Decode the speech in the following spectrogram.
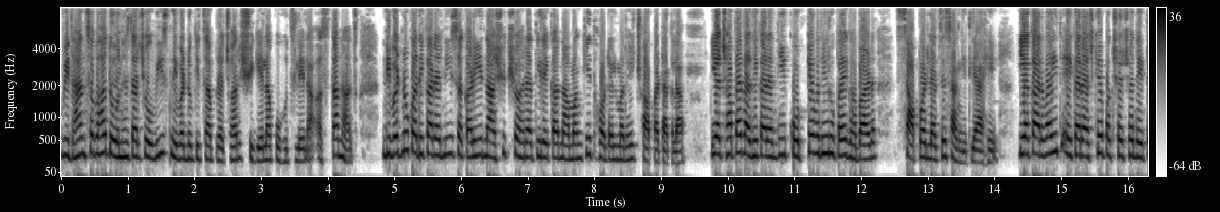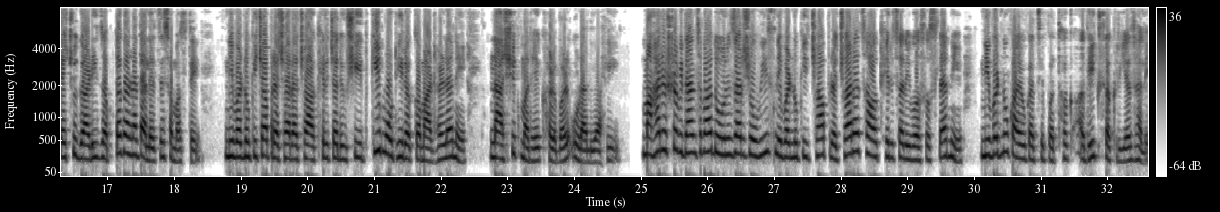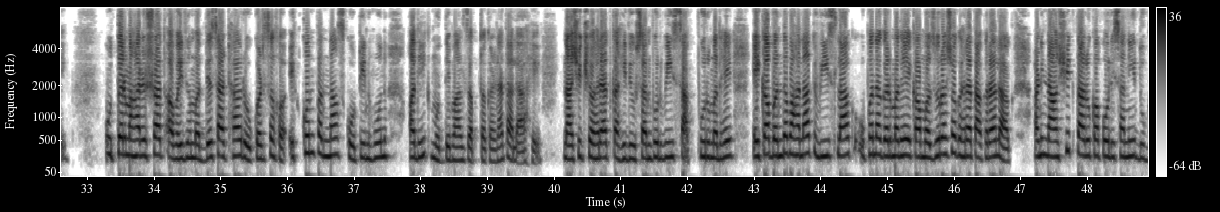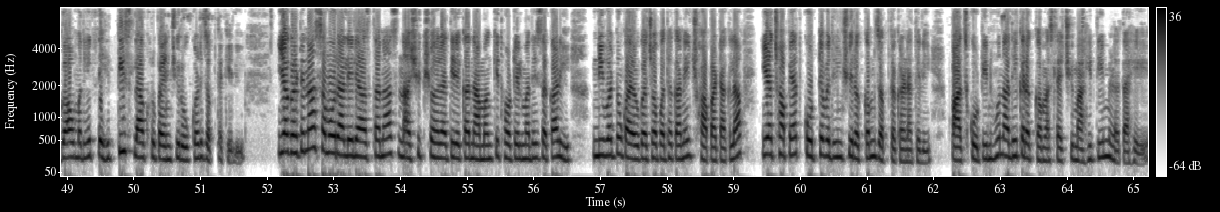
विधानसभा दोन हजार चोवीस निवडणुकीचा प्रचार शिगेला पोहोचलेला असतानाच निवडणूक अधिकाऱ्यांनी सकाळी नाशिक शहरातील एका नामांकित हॉटेलमध्ये छापा टाकला. या छाप्यात अधिकाऱ्यांनी कोट्यवधी रुपये घबाड सापडल्याचे सांगितले आहे. या कारवाईत एका राजकीय पक्षाच्या नेत्याची गाडी जप्त करण्यात आल्याचे समजते. निवडणुकीच्या प्रचाराच्या अखेरच्या दिवशी इतकी मोठी रक्कम आढळल्याने नाशिकमध्ये खळबळ उडाली आहे. महाराष्ट्र विधानसभा दोन हजार चोवीस निवडणुकीच्या प्रचाराचा अखेरचा दिवस असल्याने निवडणूक आयोगाचे पथक अधिक सक्रिय झाले. उत्तर महाराष्ट्रात अवैध मद्यसाठा रोकडसह एकोणपन्नास कोटींहून अधिक मुद्देमाल जप्त करण्यात आला आहे. नाशिक शहरात काही दिवसांपूर्वी सातपूरमध्ये एका बंद वाहनात वीस लाख उपनगरमध्ये एका मजुराच्या घरात अकरा लाख आणि नाशिक तालुका पोलिसांनी दुगावमध्ये तेहतीस लाख रुपयांची रोकड जप्त केली. या घटना समोर आलेल्या असतानाच नाशिक शहरातील एका नामांकित हॉटेलमध्ये सकाळी निवडणूक आयोगाच्या पथकाने छापा टाकला. या छाप्यात कोट्यवधींची रक्कम जप्त करण्यात आली. पाच कोटींहून अधिक रक्कम असल्याची माहिती मिळत आहे.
